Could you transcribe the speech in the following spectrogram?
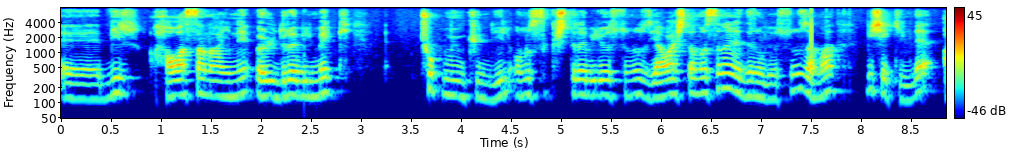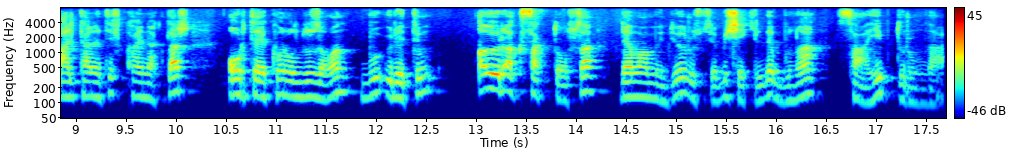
e, bir hava sanayini öldürebilmek çok mümkün değil. Onu sıkıştırabiliyorsunuz, yavaşlamasına neden oluyorsunuz ama bir şekilde alternatif kaynaklar ortaya konulduğu zaman bu üretim ağır aksak da olsa devam ediyor. Rusya bir şekilde buna sahip durumda.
